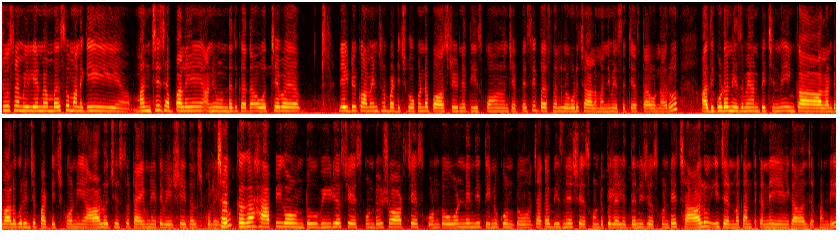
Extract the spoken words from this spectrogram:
చూసిన మిలియన్ మెంబర్స్ మనకి మంచి చెప్పాలి అని ఉండదు కదా. వచ్చే నెగిటివ్ కామెంట్స్ని పట్టించుకోకుండా పాజిటివ్ని తీసుకోను అని చెప్పేసి పర్సనల్గా కూడా చాలామంది మెసేజ్ చేస్తూ ఉన్నారు. అది కూడా నిజమే అనిపించింది. ఇంకా అలాంటి వాళ్ళ గురించి పట్టించుకొని ఆలోచిస్తూ టైంని అయితే వేస్ట్ చేయదలుచుకోలేదు. చక్కగా హ్యాపీగా ఉంటూ వీడియోస్ చేసుకుంటూ షార్ట్స్ చేసుకుంటూ వండింది తినుకుంటూ చక్కగా బిజినెస్ చేసుకుంటూ పిల్లలు ఇద్దరిని చూసుకుంటే చాలు ఈ జన్మకి అంతకన్నా ఏమి కావాలి చెప్పండి.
